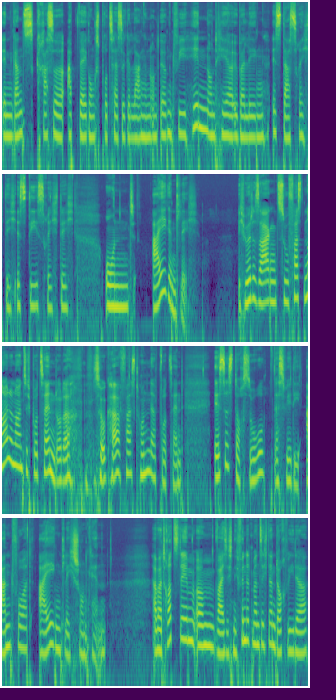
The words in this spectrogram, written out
in ganz krasse Abwägungsprozesse gelangen und irgendwie hin und her überlegen, ist das richtig, ist dies richtig? Und eigentlich, ich würde sagen, zu fast 99 Prozent oder sogar fast 100 Prozent ist es doch so, dass wir die Antwort eigentlich schon kennen. Aber trotzdem, ähm, weiß ich nicht, findet man sich dann doch wieder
